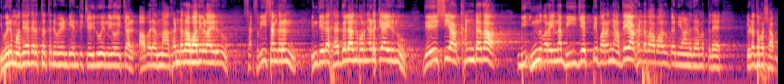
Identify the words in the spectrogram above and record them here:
ഇവർ മതേതരത്വത്തിന് വേണ്ടി എന്ത് ചെയ്തു എന്ന് ചോദിച്ചാൽ അവരന്ന് അഖണ്ഡതാവാദികളായിരുന്നു. ശ്രീശങ്കരൻ ഇന്ത്യയിലെ ഹെഗല എന്ന് പറഞ്ഞടക്കായിരുന്നു ദേശീയ അഖണ്ഡത ഇന്ന് പറയുന്ന ബി ജെ പി പറഞ്ഞ അതേ അഖണ്ഡതാവാദം തന്നെയാണ് കേരളത്തിലെ ഇടതുപക്ഷം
